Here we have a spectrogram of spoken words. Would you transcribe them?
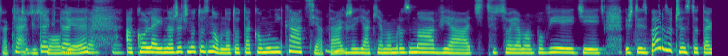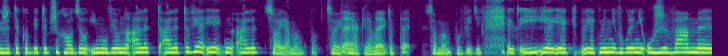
tak, tak w cudzysłowie. Tak, tak, tak, A kolejna rzecz, no to znowu, no to ta komunikacja, tak, mhm. że jak ja mam rozmawiać, co, co ja mam powiedzieć. Wiesz, to jest bardzo często tak, że te kobiety przychodzą i mówią, no ale, ale to, no, ale co ja mam, co, tak, jak ja mam to, co mam powiedzieć. Jak, jak, jak my nie, w ogóle nie używamy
